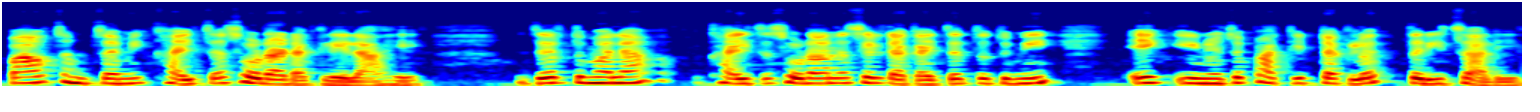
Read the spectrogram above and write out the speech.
पाव चमचा मी खायचा सोडा टाकलेला आहे. जर तुम्हाला खायचा सोडा नसेल टाकायचा तर तुम्ही एक इनोचं पाकिट टाकलं तरी चालेल.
